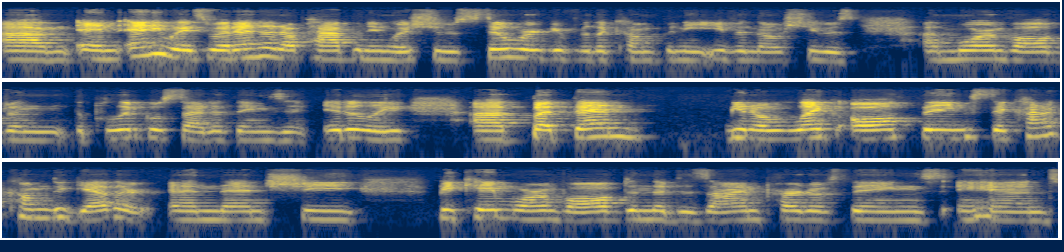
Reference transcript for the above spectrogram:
Um, and, anyways, what ended up happening was she was still working for the company, even though she was uh, more involved in the political side of things in Italy. Uh, but then you know, like all things, they kind of come together. And then she became more involved in the design part of things. And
